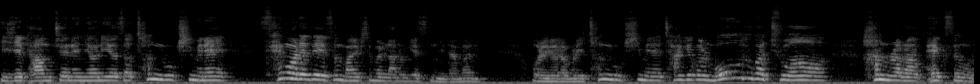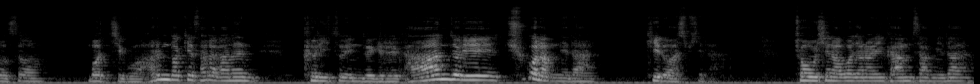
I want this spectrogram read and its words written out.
이제 다음 주에는 연이어서 천국 시민의 생활에 대해서 말씀을 나누겠습니다만 오늘 여러분이 천국 시민의 자격을 모두 갖추어 하늘나라 백성으로서 멋지고 아름답게 살아가는 그리스도인 되기를 간절히 축원합니다. 기도하십시다. 좋으신 아버지 하나님 감사합니다.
